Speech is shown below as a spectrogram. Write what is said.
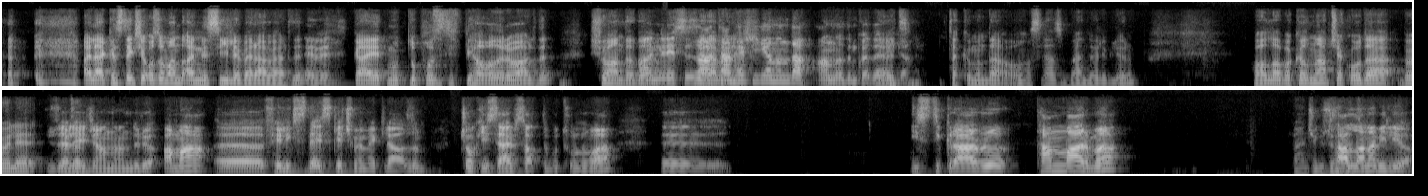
alakası tek şey o zaman da annesiyle beraberdi. Evet. Gayet mutlu pozitif bir havaları vardı. Şu anda da Annesi zaten beraberler. hep yanında anladığım kadarıyla. Evet. takımında olması lazım. Ben de öyle biliyorum. Vallahi bakalım ne yapacak. O da böyle Güzel Tabii. heyecanlandırıyor. Ama e, Felix'i de es geçmemek lazım. Çok iyi servis attı bu turnuva. E, istikrarı tam var mı? bence güzel oynadı. Sallanabiliyor.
